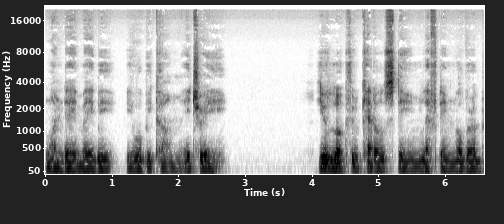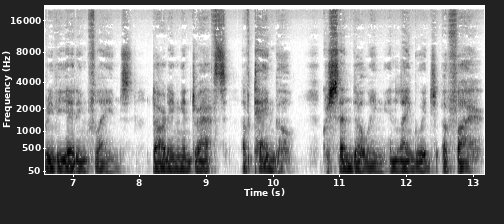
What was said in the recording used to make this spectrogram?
One day, maybe, you will become a tree. You look through kettles steam lifting over abbreviating flames, darting in drafts of tango, crescendoing in language of fire.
